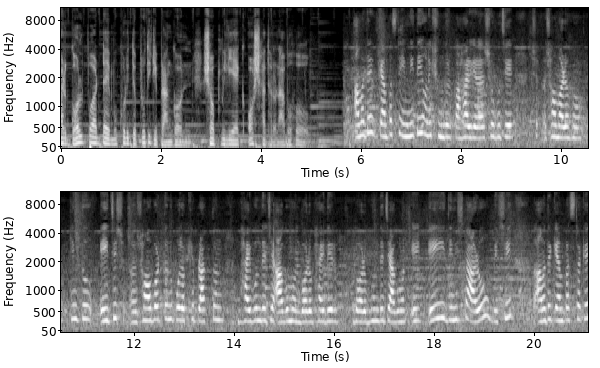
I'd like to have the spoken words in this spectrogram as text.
আর গল্প আড্ডায় মুখরিত প্রতিটি প্রাঙ্গণ, সব মিলিয়ে এক অসাধারণ আবহ। আমাদের ক্যাম্পাসটা এমনিতেই অনেক সুন্দর পাহাড় ঘেরা সবুজে সমারোহ। কিন্তু এই যে সমাবর্তন উপলক্ষে প্রাক্তন ভাই বোনদের যে আগমন, বড় ভাইদের, বড় বোনদের যে আগমন, এই এই জিনিসটা আরও বেশি আমাদের ক্যাম্পাসটাকে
